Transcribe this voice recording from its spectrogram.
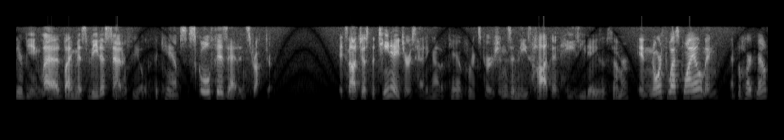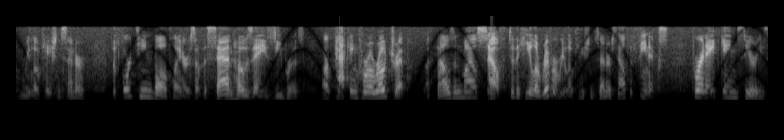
They're being led by Miss Vita Satterfield, the camp's school phys ed instructor. It's not just the teenagers heading out of camp for excursions in these hot and hazy days of summer. In northwest Wyoming, at the Heart Mountain Relocation Center, the 14 ball players of the San Jose Zebras are packing for a road trip a thousand miles south to the Gila River Relocation Center south of Phoenix for an eight game series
